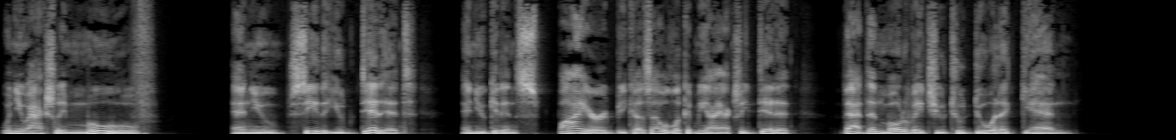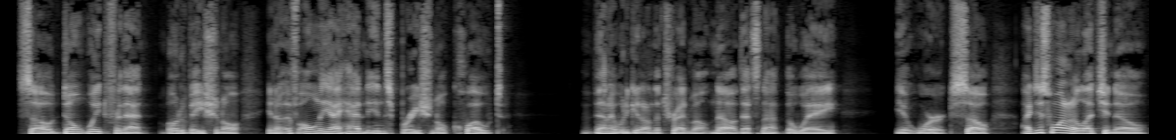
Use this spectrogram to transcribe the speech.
When you actually move and you see that you did it and you get inspired because, oh, look at me, I actually did it, that then motivates you to do it again. So don't wait for that motivational, you know, if only I had an inspirational quote, then I would get on the treadmill. No, that's not the way it works. So I just wanted to let you know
